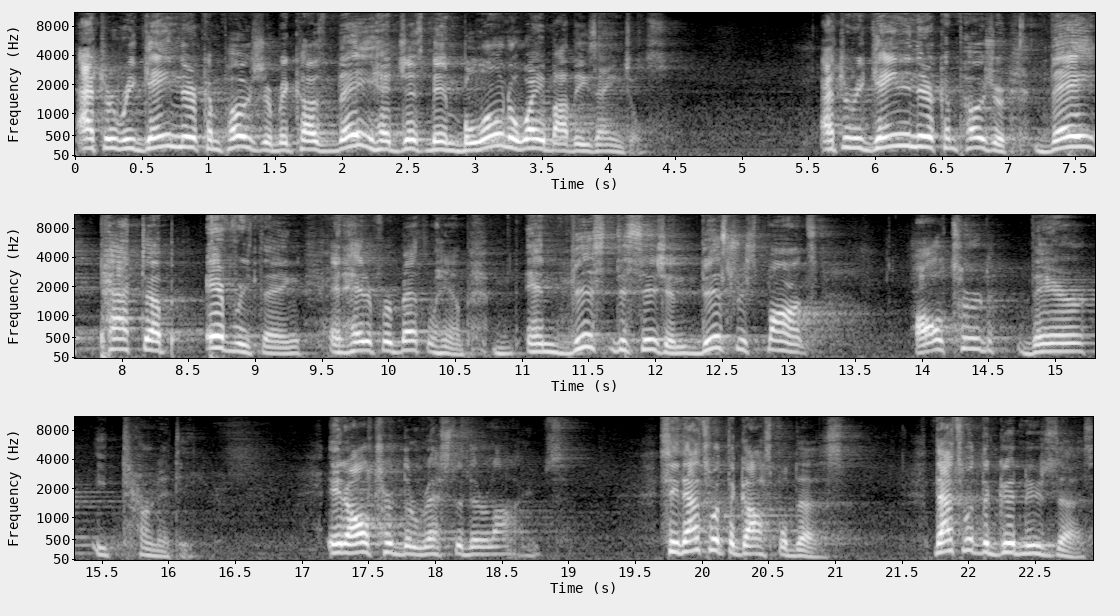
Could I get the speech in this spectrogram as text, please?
after regaining their composure because they had just been blown away by these angels. After regaining their composure, they packed up everything and headed for Bethlehem. And this decision, this response, altered their eternity. It altered the rest of their lives. See, that's what the gospel does. That's what the good news does.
